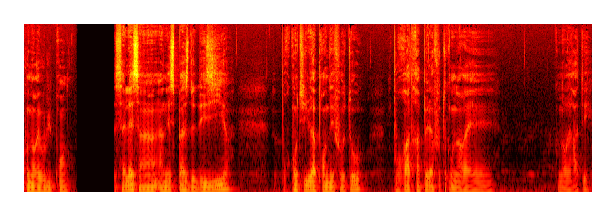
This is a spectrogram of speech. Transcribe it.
qu'on aurait voulu prendre. Ça laisse un, espace de désir pour continuer à prendre des photos, pour rattraper la photo qu'on aurait, qu'on aurait ratée.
